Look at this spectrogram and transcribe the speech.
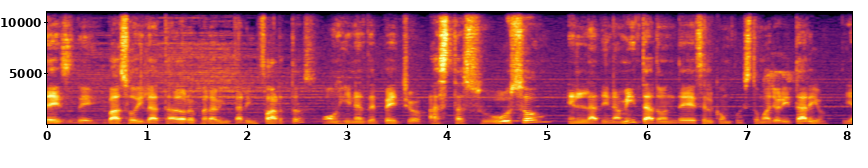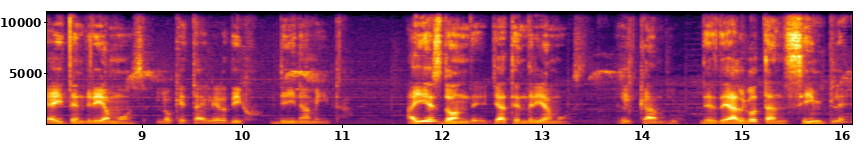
desde vasodilatador para evitar infartos o anginas de pecho hasta su uso en la dinamita, donde es el compuesto mayoritario. Y ahí tendríamos lo que Tyler dijo, dinamita. Ahí es donde ya tendríamos el cambio, desde algo tan simple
